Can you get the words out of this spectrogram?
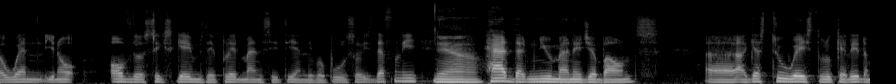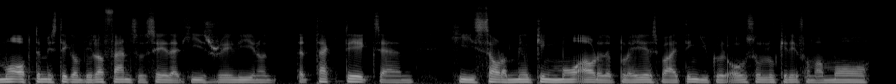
when you know of those six games they played Man City and Liverpool, so he's definitely Yeah. had that new manager bounce. Uh, I guess two ways to look at it. The more optimistic of Villa fans will say that he's really, you know, the tactics and he's sort of milking more out of the players. But I think you could also look at it from a more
